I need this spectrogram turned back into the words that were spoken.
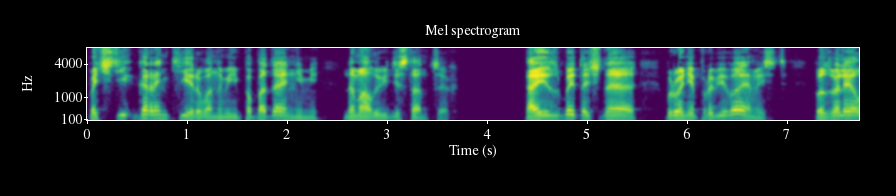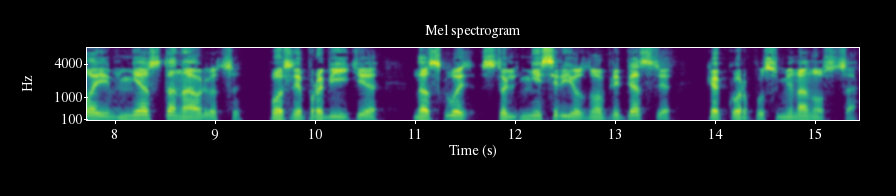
почти гарантированными попаданиями на малых дистанциях. А избыточная бронепробиваемость позволяла им не останавливаться после пробития насквозь столь несерьезного препятствия, как корпус миноносца.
